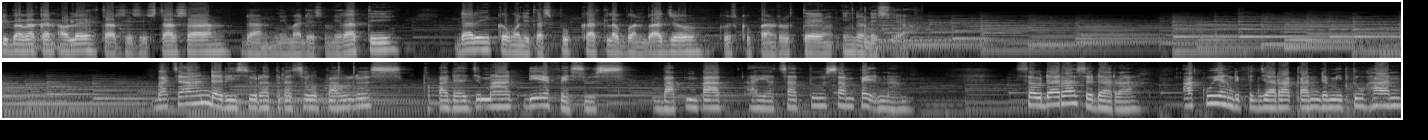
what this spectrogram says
Dibawakan oleh Tarsisius Tarsan dan Nimades Mirati dari Komunitas Pukat Labuan Bajo, Kuskupan Ruteng, Indonesia. Bacaan dari surat Rasul Paulus kepada jemaat di Efesus bab 4 ayat 1 sampai 6. Saudara-saudara, aku yang dipenjarakan demi Tuhan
